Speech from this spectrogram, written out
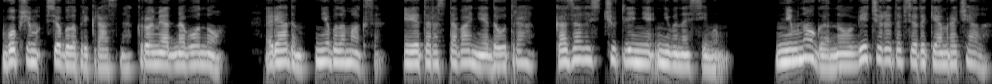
В общем, все было прекрасно, кроме одного «но». Рядом не было Макса, и это расставание до утра казалось чуть ли не невыносимым. Немного, но вечер это все таки омрачало.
